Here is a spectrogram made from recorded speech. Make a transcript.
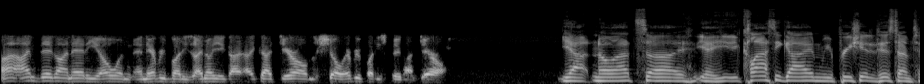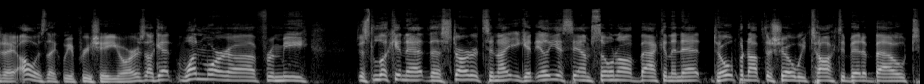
I, I'm big on Eddie O and, and everybody's. I know you got I got Darryl on the show. Everybody's big on Darryl. Yeah, no, that's uh, yeah, classy guy, and we appreciated his time today. Always like we appreciate yours. I'll get one more uh, from me. Just looking at the starter tonight, you get Ilya Samsonov back in the net. To open up the show, we talked a bit about,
